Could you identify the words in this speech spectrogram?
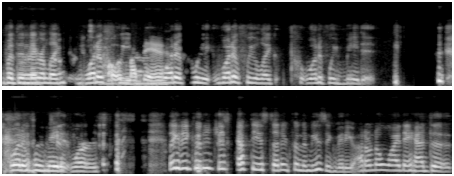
But then they were like, what if we, my what if we, what if we like, what if we made it? what if we made it worse? like they could have just kept the aesthetic from the music video. I don't know why they had to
